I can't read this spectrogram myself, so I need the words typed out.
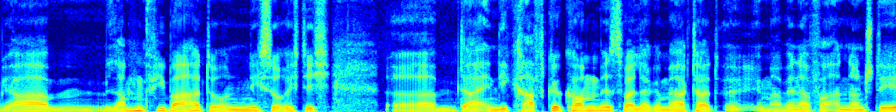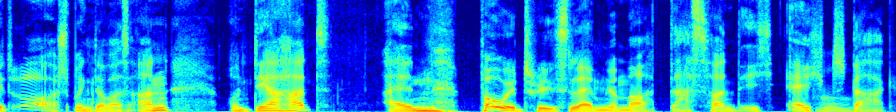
ja Lampenfieber hatte und nicht so richtig äh, da in die Kraft gekommen ist, weil er gemerkt hat, äh, immer wenn er vor anderen steht, oh, springt er was an. Und der hat einen Poetry Slam gemacht. Das fand ich echt oh. stark.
